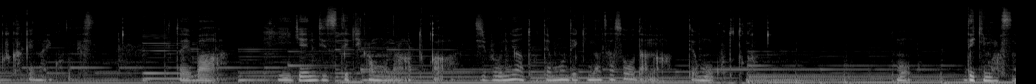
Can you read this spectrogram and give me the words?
くかけないことです。例えば非現実的かもなとか自分にはとてもできなさそうだなって思うこととかもうできます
